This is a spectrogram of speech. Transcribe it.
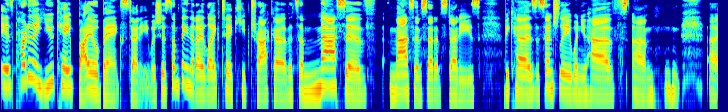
is part of the UK Biobank study, which is something that I like to keep track of. It's a massive massive set of studies because essentially, when you have um, uh,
